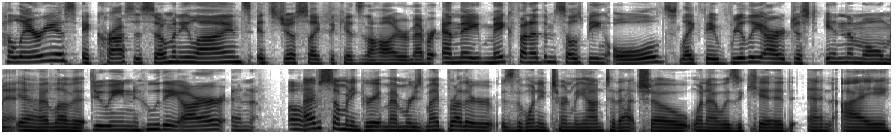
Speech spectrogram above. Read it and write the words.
hilarious. It crosses so many lines. It's just like the kids in the hall I remember. And they make fun of themselves being old. Like they really are just in the moment Yeah, I love it. doing who they are and oh I have so many great memories. My brother is the one who turned me on to that show when I was a kid, and I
